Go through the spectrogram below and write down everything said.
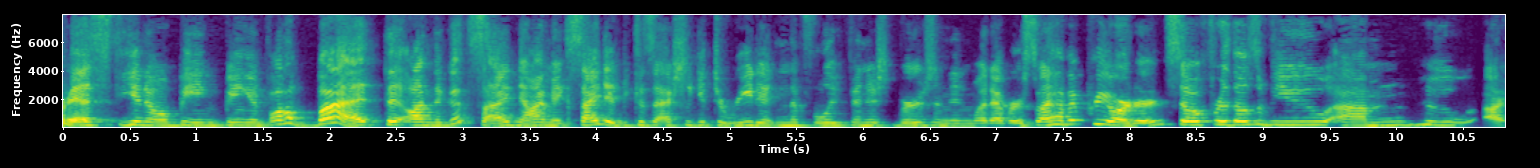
missed, you know, being being involved. But the, on the good side, now I'm excited because I actually get to read it in the fully finished version and whatever. So I have it pre-ordered. So for those of you um, who are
